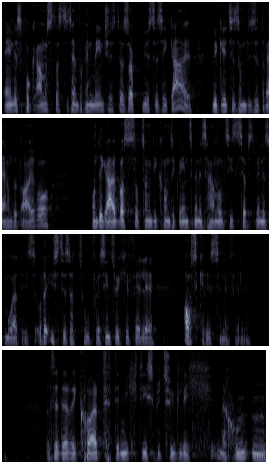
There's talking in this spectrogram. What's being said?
eines Programms, dass das einfach ein Mensch ist, der sagt, mir ist das egal, mir geht es jetzt um diese 300 Euro und egal, was sozusagen die Konsequenz meines Handelns ist, selbst wenn es Mord ist. Oder ist es ein Zufall? Sind solche Fälle ausgerissene Fälle? Also der Rekord, den ich diesbezüglich nach unten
